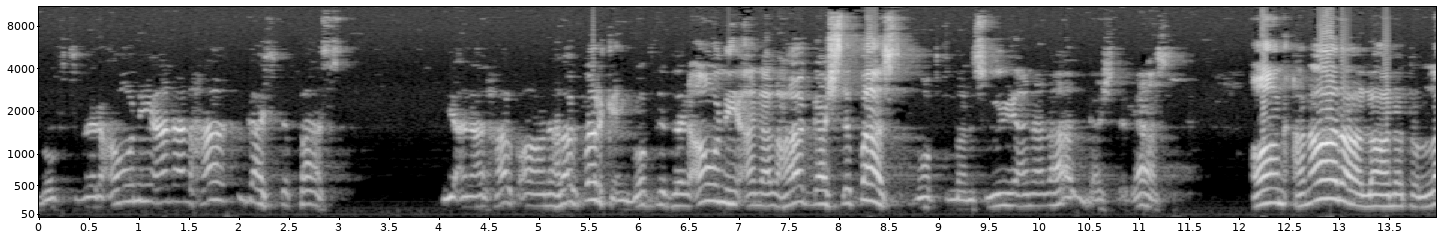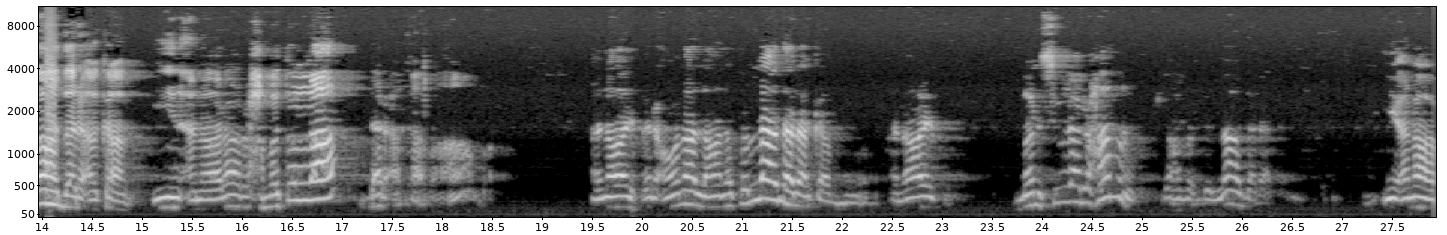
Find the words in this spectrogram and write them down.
فرعونی عن الحق گشت یہ ان الحق آن الحق فرقیں گفت فرعونی ان الحق گشت پاست گفت منصوری ان الحق گشت راست. آن انارا لعنت اللہ در اکاب این انارا رحمت اللہ در اکاب انار فرعون لعنت اللہ در اکاب انار منصور رحمت رحمت اللہ در اکاب یہ انار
